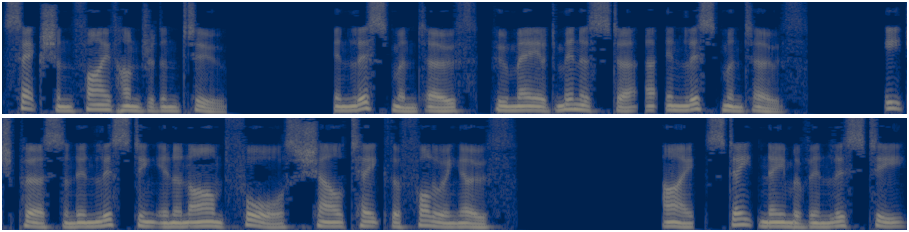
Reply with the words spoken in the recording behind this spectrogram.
Section 502. Enlistment oath, who may administer a enlistment oath each person enlisting in an armed force shall take the following oath I, state name of enlistee,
